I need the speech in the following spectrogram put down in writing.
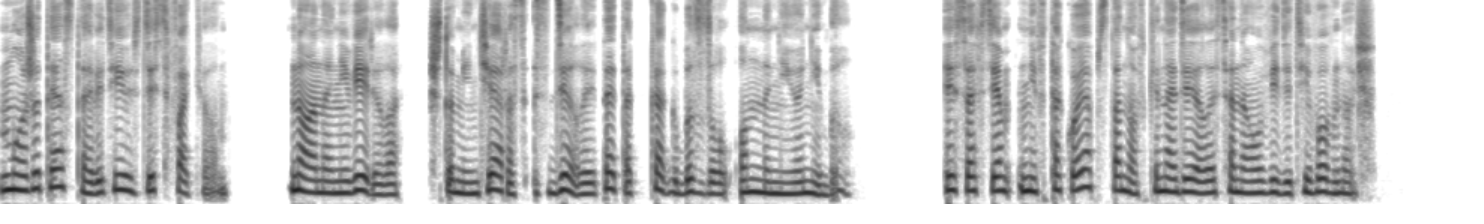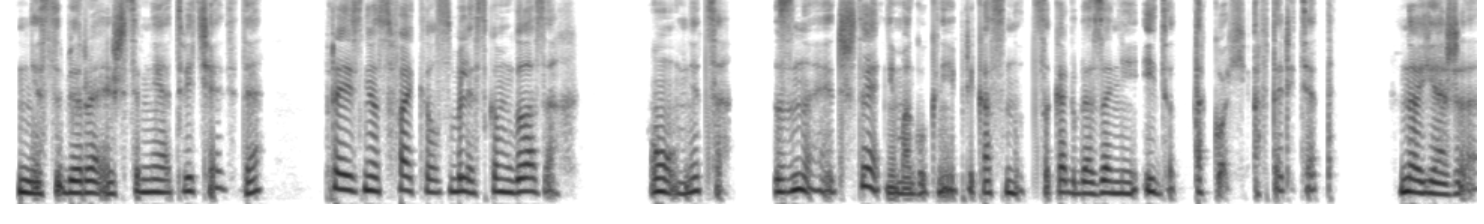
может и оставить ее здесь факелом. Но она не верила, что Минчарос сделает это, как бы зол он на нее ни был. И совсем не в такой обстановке надеялась она увидеть его вновь. «Не собираешься мне отвечать, да?» — произнес факел с блеском в глазах. «Умница. Знает, что я не могу к ней прикоснуться, когда за ней идет такой авторитет. Но я же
